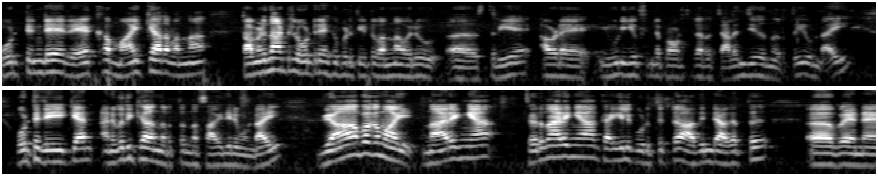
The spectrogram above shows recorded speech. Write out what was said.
വോട്ടിന്റെ രേഖ മായ്ക്കാതെ വന്ന തമിഴ്നാട്ടിൽ വോട്ട് രേഖപ്പെടുത്തിയിട്ട് വന്ന ഒരു സ്ത്രീയെ അവിടെ യു ഡി എഫിന്റെ പ്രവർത്തകർ ചലഞ്ച് ചെയ്ത് നിർത്തുകയുണ്ടായി. വോട്ട് ചെയ്യിക്കാൻ അനുവദിക്കാതെ നിർത്തുന്ന സാഹചര്യമുണ്ടായി വ്യാപകമായി നാരങ്ങ ചെറുനാരങ്ങ കയ്യിൽ കൊടുത്തിട്ട് അതിന്റെ അകത്ത് പിന്നെ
